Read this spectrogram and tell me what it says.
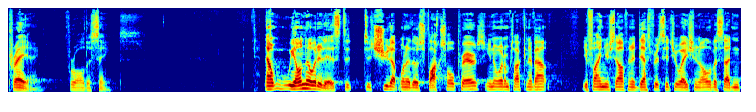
praying for all the saints. Now, we all know what it is to, to shoot up one of those foxhole prayers. You know what I'm talking about? You find yourself in a desperate situation, all of a sudden,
